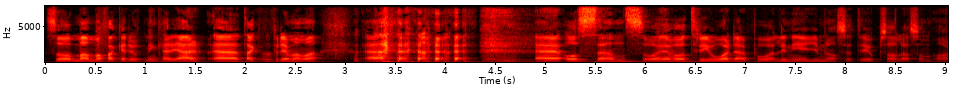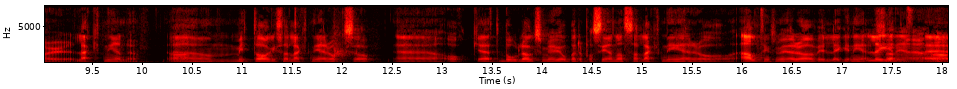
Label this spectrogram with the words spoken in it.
Så mamma fuckade upp min karriär. Eh, tack för det mamma. eh, och sen så, jag var tre år där på Linnégymnasiet i Uppsala som har lagt ner nu. Ja. Eh, mitt dagis har lagt ner också. Eh, och ett bolag som jag jobbade på senast har lagt ner och allting som jag rör vid lägger ner. Lägger ner, att, ja.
